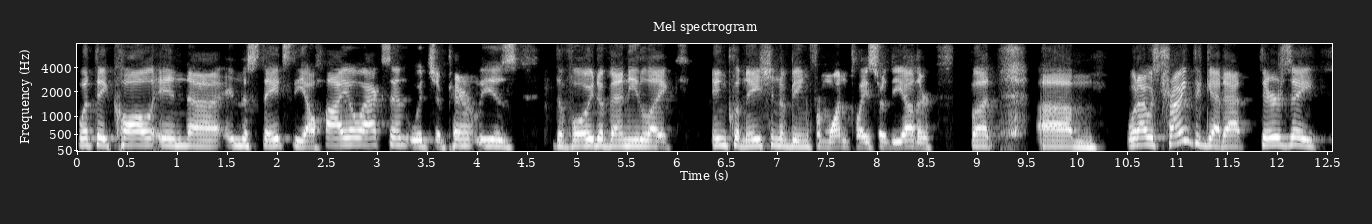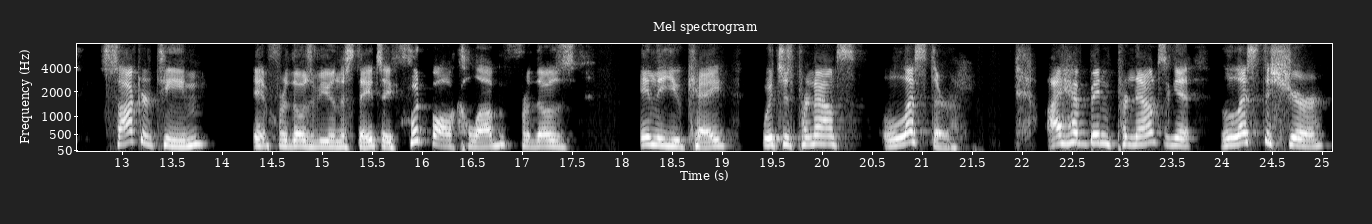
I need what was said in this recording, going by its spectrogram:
what they call in uh, in the states the Ohio accent, which apparently is devoid of any like inclination of being from one place or the other. But um, what I was trying to get at, there's a soccer team eh, for those of you in the states, a football club for those in the UK, which is pronounced Leicester. I have been pronouncing it Leicestershire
